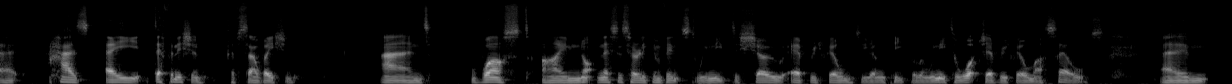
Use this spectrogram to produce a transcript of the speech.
uh, has a definition of salvation. And whilst I'm not necessarily convinced we need to show every film to young people and we need to watch every film ourselves, um,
